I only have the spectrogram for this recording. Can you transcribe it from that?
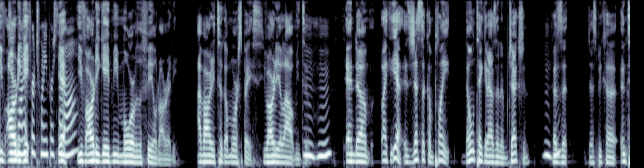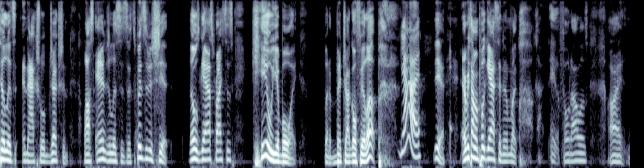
you've do you already want ga- it for 20% yeah, off? you've already gave me more of the field already. I've already took up more space. You've already allowed me to. mm-hmm. And um, like, yeah, it's just a complaint. Don't take it as an objection Mm-hmm. because it just because until it's an actual objection. Los Angeles is expensive as shit. Those gas prices kill your boy. But I bet you I go fill up. Yeah. yeah. Every time I put gas in it, I'm like, oh god damn, four dollars. All right, I'm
